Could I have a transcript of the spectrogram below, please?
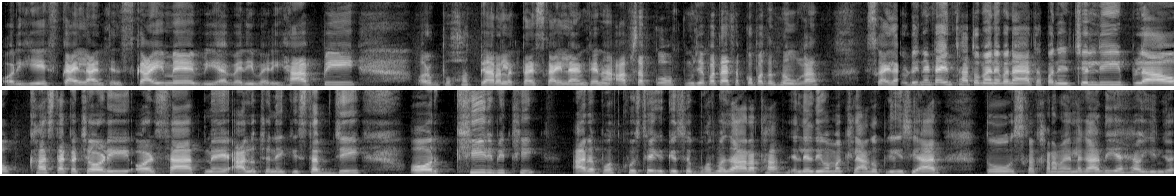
और ये स्काई लैंड स्काई में we are very very happy और बहुत प्यारा लगता है स्काई लैंड आप सबको, मुझे पता है सबको पसंद होगा स्काई लैंड डिनर टाइम था तो मैंने बनाया था पनीर चिल्ली, पुलाव, खास्ता कचौड़ी और साथ में आलू चने की सब्ज़ी। और खीर भी थी। आरब बहुत खुश थे क्योंकि उसे बहुत मज़ा आ रहा था। जल्दी जल्दी मम्मा खिला दो प्लीज़ यार। तो इसका खाना मैंने लगा दिया है और ये इन्जॉय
